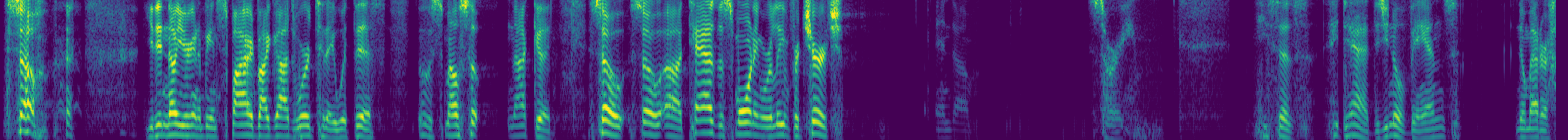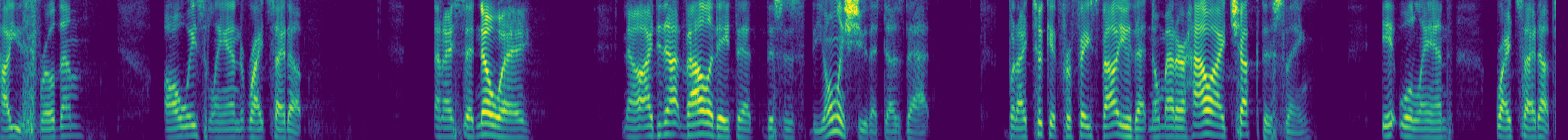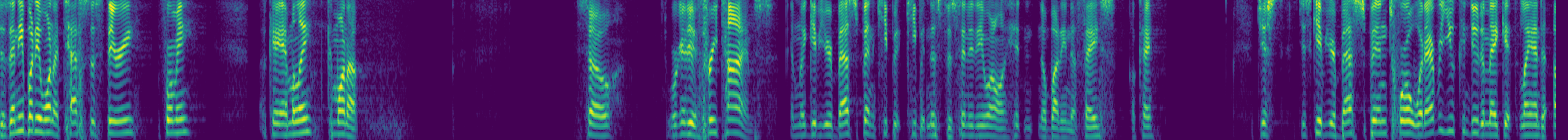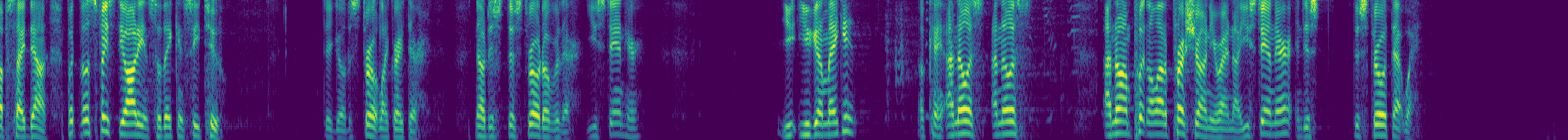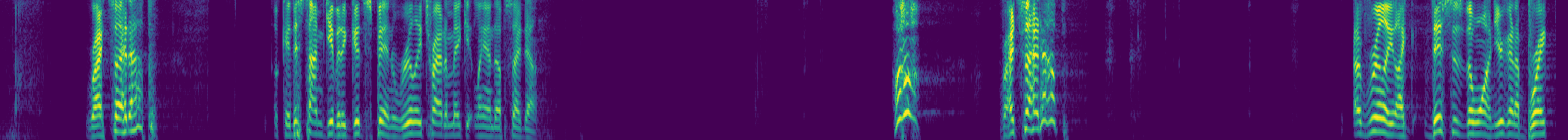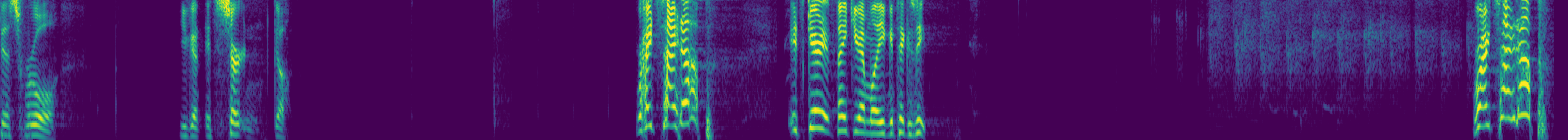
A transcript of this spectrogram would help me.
So, you didn't know you were going to be inspired by God's word today with this. Ooh, smells so not good. So, so uh, Taz, this morning we're leaving for church, sorry he says, Hey, Dad, did you know vans, no matter how you throw them, always land right side up? And I said, No way. Now, I did not validate that this is the only shoe that does that, but I took it for face value that no matter how I chuck this thing, it will land right side up. Does anybody want to test this theory for me? Okay, Emily, come on up. So we're going to do it three times. I'm going to give you your best spin. Keep it, keep it in this vicinity. We don't hit nobody in the face, okay? Just, just give your best spin, twirl, whatever you can do to make it land upside down. But let's face the audience so they can see too. There you go. Just throw it like right there. No, just, just throw it over there. You stand here. You, you gonna make it? Okay. I know it's. I know it's. I know I'm putting a lot of pressure on you right now. You stand there and just just throw it that way. Right side up. Okay, this time give it a good spin. Really try to make it land upside down. Oh, right side up. I really like this is the one. You're going to break this rule. You're going it's certain. Go. Right side up. It's guaranteed. Thank you, Emily. You can take a seat. Right side up.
